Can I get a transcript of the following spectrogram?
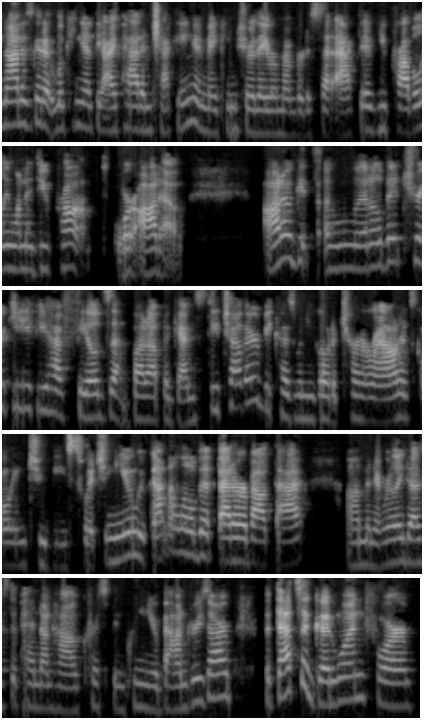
not as good at looking at the iPad and checking and making sure they remember to set active, you probably want to do prompt or auto. Auto gets a little bit tricky if you have fields that butt up against each other because when you go to turn around, it's going to be switching you. We've gotten a little bit better about that. Um, and it really does depend on how crisp and clean your boundaries are. But that's a good one for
